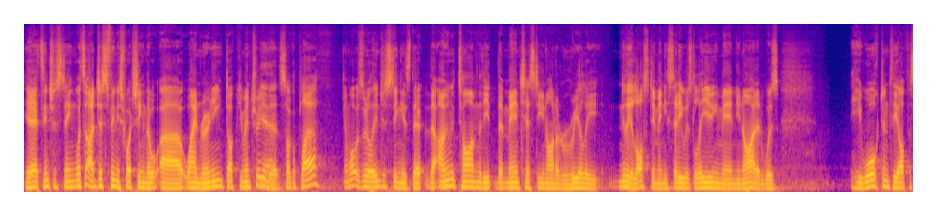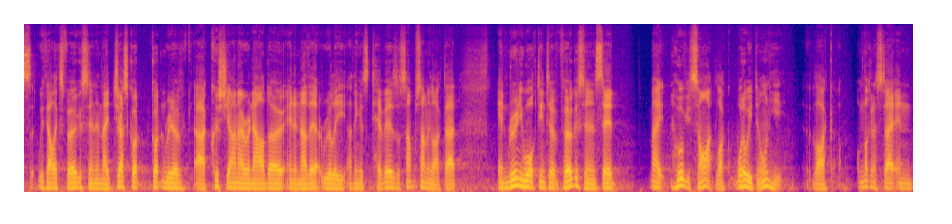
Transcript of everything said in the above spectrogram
Yeah, it's interesting. What's I just finished watching the uh, Wayne Rooney documentary, Yeah. the soccer player, and what was really interesting is that the only time that he, that Manchester United really nearly lost him, and he said he was leaving Man United was he walked into the office with Alex Ferguson, and they just got gotten rid of uh, Cristiano Ronaldo and another really, I think it's Tevez or something, something like that. And Rooney walked into Ferguson and said, "Mate, who have you signed? Like, what are we doing here? Like, I'm not going to stay." And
